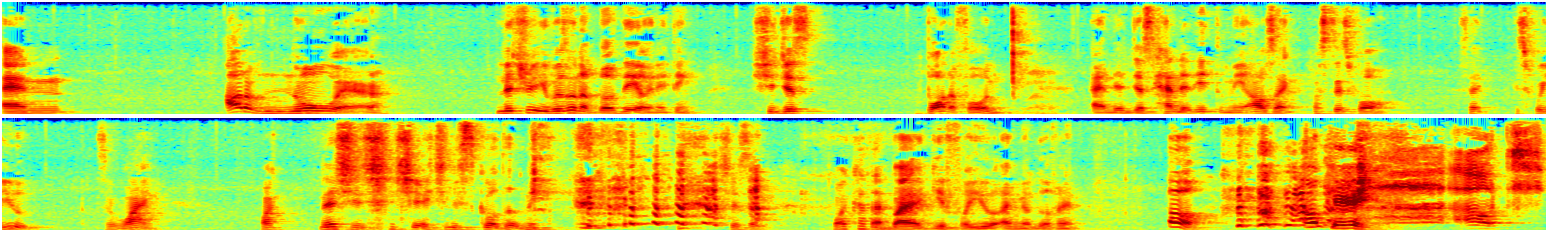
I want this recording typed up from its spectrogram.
And out of nowhere, literally, it wasn't a birthday or anything. She just bought a phone Wow. and then just handed it to me. I was like, "What's this for?" It's like, "It's for you." I said, "Why?" What? Then she she actually scolded me. she said, "Why can't I buy a gift for you? I'm your girlfriend." Oh, okay. Ouch.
